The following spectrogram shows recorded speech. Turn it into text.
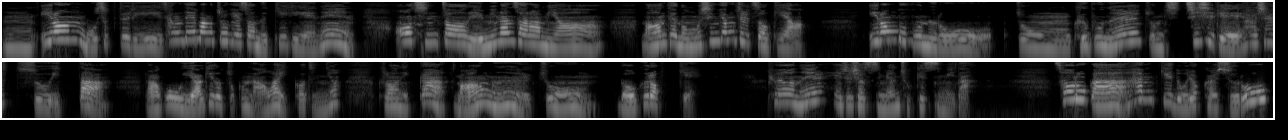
음, 이런 모습들이 상대방 쪽에서 느끼기에는 어 진짜 예민한 사람이야 나한테 너무 신경질적이야 이런 부분으로 좀 그분을 좀 지치시게 하실 수 있다 라고 이야기도 조금 나와 있거든요. 그러니까 마음을 좀 너그럽게 표현을 해주셨으면 좋겠습니다. 서로가 함께 노력할수록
